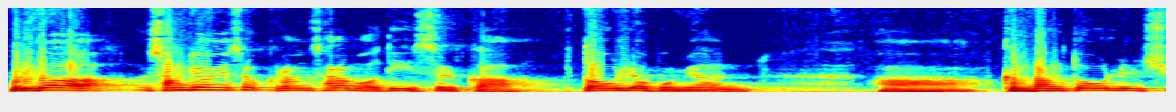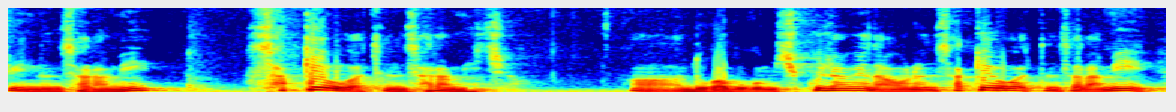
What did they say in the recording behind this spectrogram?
우리가 성경에서 그런 사람 어디 있을까 떠올려 보면 어, 금방 떠올릴 수 있는 사람이 사케오 같은 사람이죠. 어, 누가복음 19장에 나오는 사케오 같은 사람이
